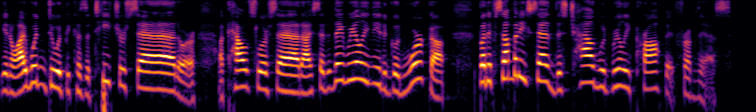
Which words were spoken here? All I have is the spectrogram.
You know, I wouldn't do it because a teacher said or a counselor said. I said, they really need a good workup. But if somebody said this child would really profit from this,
